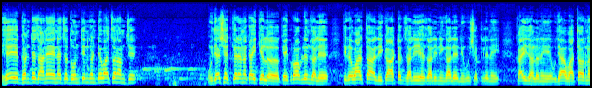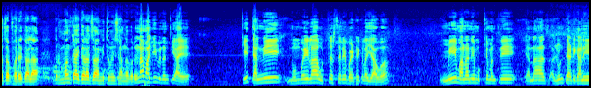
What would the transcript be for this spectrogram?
हे एक घंटे जाण्या येण्याचे दोन तीन घंटे वाचन आमचे. उद्या शेतकऱ्यांना काही केलं काही प्रॉब्लेम झाले तिकडे वार्ता आली का अटक झाली हे झाली निघाले निघू शकले नाही काही झालं नाही उद्या वातावरणाचा फरक आला तर मग काय करायचं आम्ही तुम्ही सांगा बरं. ना माझी विनंती आहे की त्यांनी मुंबईला उच्चस्तरीय बैठकीला यावं. मी माननीय मुख्यमंत्री यांना अजून त्या ठिकाणी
